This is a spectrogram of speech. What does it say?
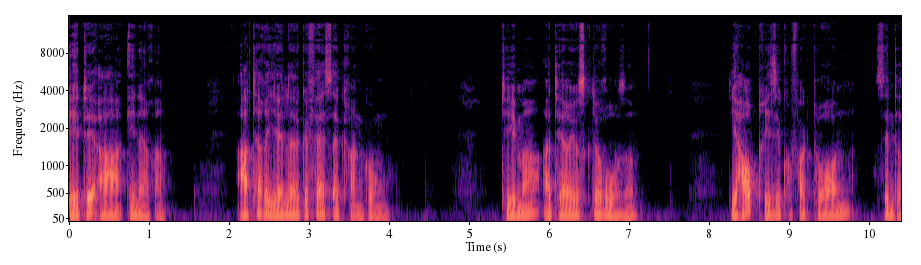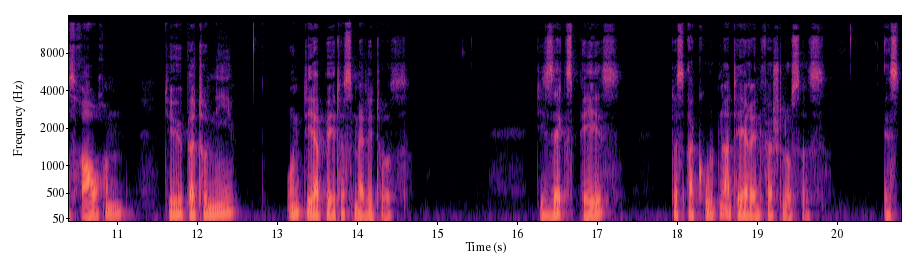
PTA Innere. Arterielle Gefäßerkrankungen Thema Arteriosklerose. Die Hauptrisikofaktoren sind das Rauchen, die Hypertonie und Diabetes mellitus. Die sechs Ps des akuten Arterienverschlusses ist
